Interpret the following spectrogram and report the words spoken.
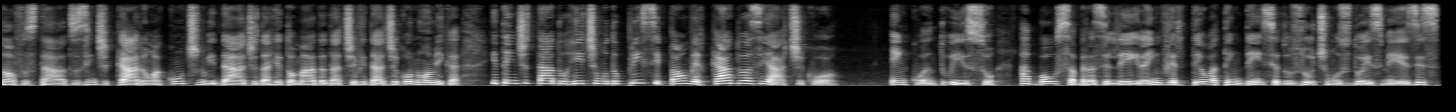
Novos dados indicaram a continuidade da retomada da atividade econômica e têm ditado o ritmo do principal mercado asiático. Enquanto isso, a Bolsa Brasileira inverteu a tendência dos últimos dois meses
